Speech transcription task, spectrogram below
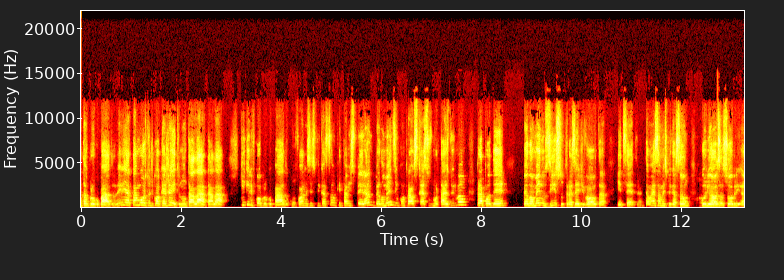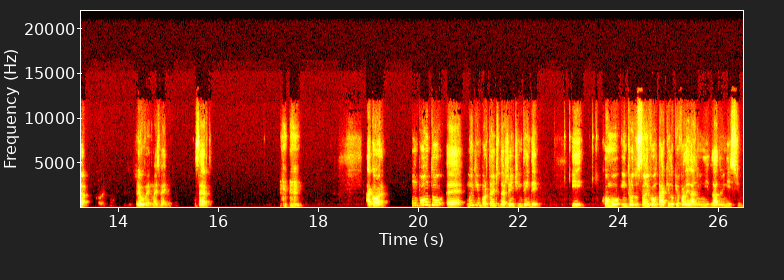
tão preocupado. Ele ia estar tá morto de qualquer jeito, não está lá, está lá. O que, que ele ficou preocupado? Conforme essa explicação, que ele estava esperando, pelo menos, encontrar os restos mortais do irmão para poder, pelo menos isso, trazer de volta, etc. Então, essa é uma explicação curiosa sobre. Ah, Reuven, mais velho. Certo? Agora, um ponto é, muito importante da gente entender, e como introdução e voltar àquilo que eu falei lá no, lá no início.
